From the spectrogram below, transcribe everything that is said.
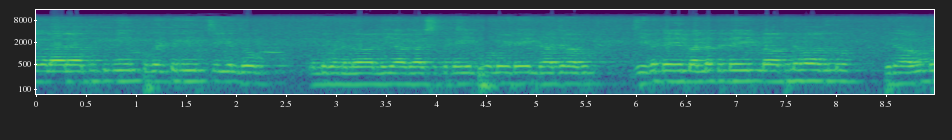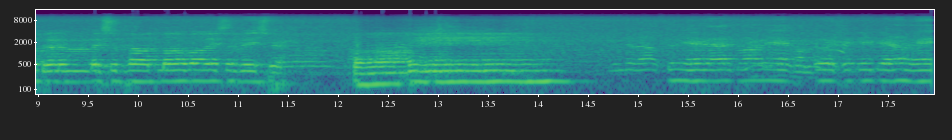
ഞങ്ങൾ ആരാധിക്കുകയും പുകഴ്ത്തുകയും ചെയ്യുന്നു. എന്തുകൊണ്ടെന്നാൽ നീ ആകാശത്തിന്റെയും ഭൂമിയുടെയും രാജാവും ജീവന്റെയും മരണത്തിന്റെയും നാഥനമാകുന്നു. പിതാവും പുത്രനും പരിശുദ്ധാത്മാവുമായ സർവേശ്വരൻ. ആത്മാവിനെ സന്തോഷിപ്പിക്കണമേ.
